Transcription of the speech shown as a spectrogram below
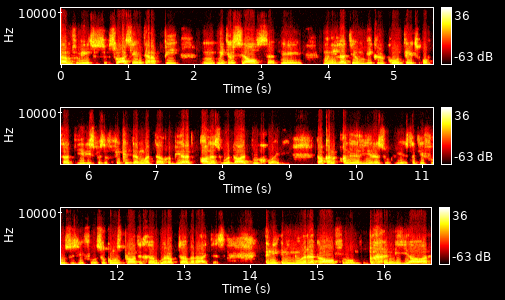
um, vir mense so, so as jy in terapie met jouself sit, nê, nee, moenie laat jou mikrokonteks of dat hierdie spesifieke ding wat nou gebeur het alles oor daai boeg gooi nie. Daar kan ander redes ook wees dat jy voel soos jy voel. So kom ons praat gou oor Oktoberheid is. In die in die noordelike halfrond begin die jaar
